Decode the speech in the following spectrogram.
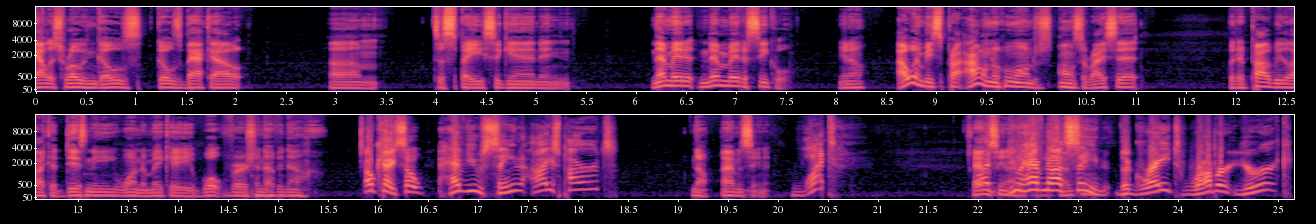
Alex Rogan goes goes back out um to space again and never made it never made a sequel, you know. I wouldn't be surprised I don't know who owns owns the rights to that, but it'd probably be like a Disney wanting to make a woke version of it now. Okay, so have you seen Ice Pirates? No, I haven't seen it. What? I haven't What? seen you it. have I not haven't seen the great Robert Urich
